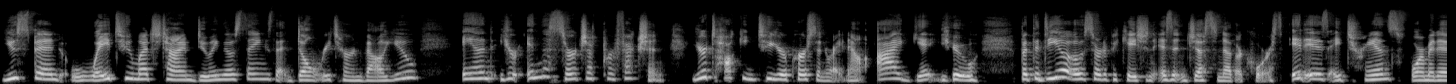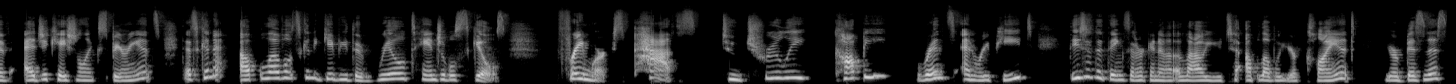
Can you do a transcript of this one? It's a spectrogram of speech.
You spend way too much time doing those things that don't return value, and you're in the search of perfection. You're talking to your person right now. I get you. But the DOO certification isn't just another course, it is a transformative educational experience that's going to up level, it's going to give you the real tangible skills, frameworks, paths to truly copy, rinse, and repeat. These are the things that are going to allow you to up level your client your business,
